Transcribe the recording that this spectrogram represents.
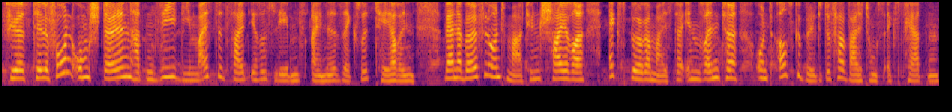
Fürs Telefon umstellen hatten sie die meiste Zeit ihres Lebens eine Sekretärin. Werner Wölfel und Martin Scheirer, Ex-Bürgermeister in Rente und ausgebildete Verwaltungsexperten.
